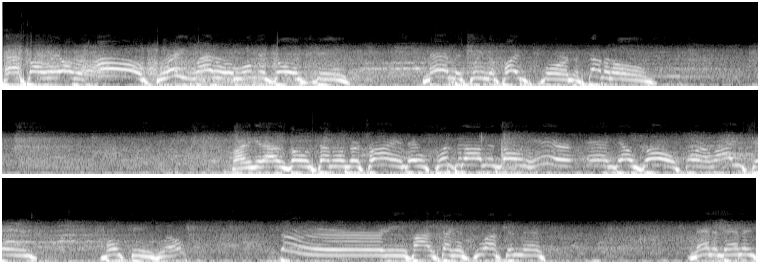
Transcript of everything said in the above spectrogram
Pass all the way over. Oh, great lateral movement goes the man between the pipes for the Seminoles. Trying to get out of zone. Seminoles are trying. They will flip it out of the zone here, and they'll go for a line change. Both teams will. 35 seconds left in this Man advantage.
